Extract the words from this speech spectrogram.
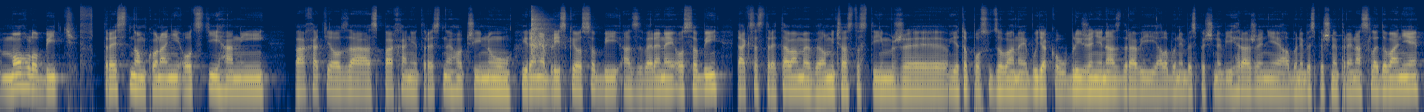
mohlo byť v trestnom konaní odstíhaný páchateľ za spáchanie trestného činu týrania blízkej osoby a zverenej osoby, tak sa stretávame veľmi často s tým, že je to posudzované buď ako ublíženie na zdraví, alebo nebezpečné vyhráženie, alebo nebezpečné prenasledovanie.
